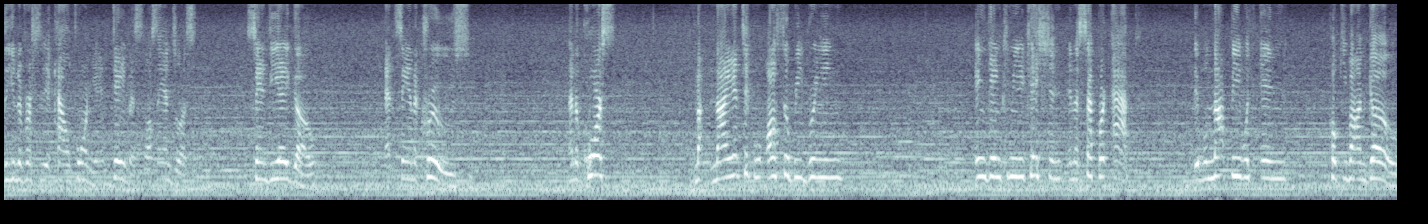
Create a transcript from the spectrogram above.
the University of California in Davis, Los Angeles, San Diego, and Santa Cruz. And of course, Niantic will also be bringing in-game communication in a separate app. It will not be within Pokemon Go,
